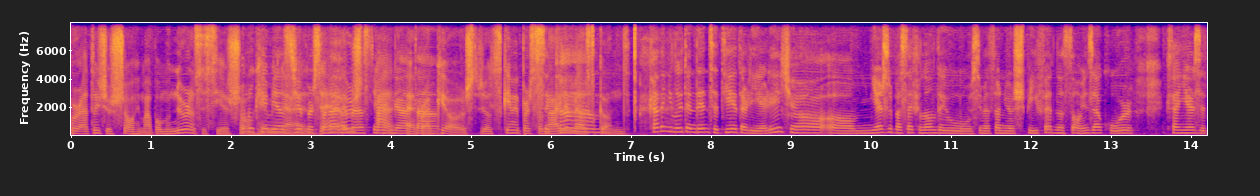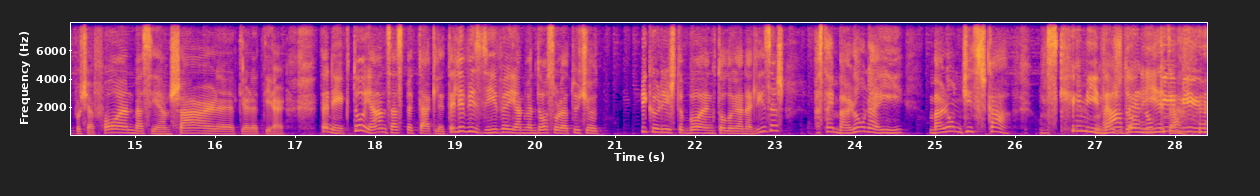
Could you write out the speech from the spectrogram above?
për atë që shohim apo mënyrën se si e shohim. Po nuk kemi asgjë personale me asnjërin nga pra, ata. Pra, kjo është, jo, s'kemi personale me askënd. Ka dhe një lloj tendence tjetër Jeri që njerëzit pastaj fillon dhe ju, si me thënë ju shpifet në thonjza kur këta njerëzit përqafohen, mbasi janë sharë etj etj. Tani këto janë ca spektakle televizive, janë vendosur aty që pikërisht të bëhen këto lloj analizash, pastaj mbaron ai Mbaron gjithçka. S'kemi inate, nuk kemi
